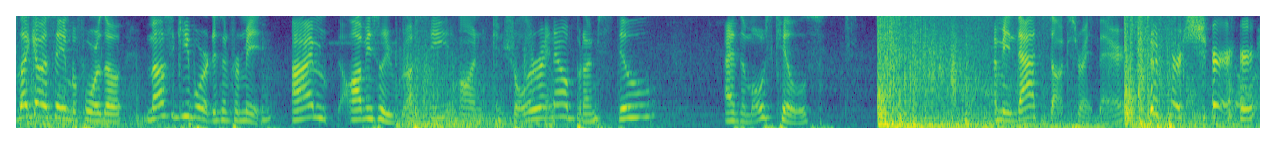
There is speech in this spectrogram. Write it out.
like I was saying before, though, mouse and keyboard isn't for me. I'm obviously rusty on controller right now, but I'm still. I have the most kills. I mean, that sucks right there for sure.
